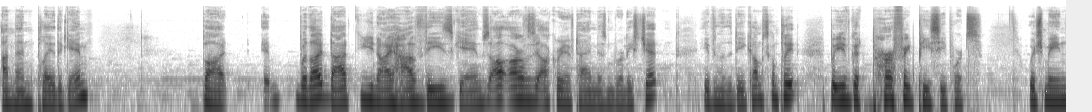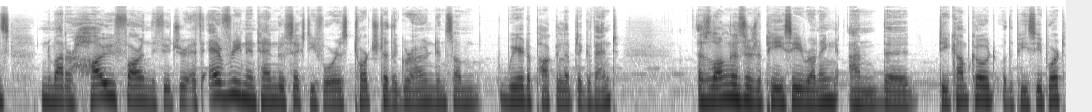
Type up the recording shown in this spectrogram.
and then play the game. But it, without that, you now have these games. Obviously, Ocarina of Time isn't released yet, even though the decomp's complete. But you've got perfect PC ports, which means no matter how far in the future, if every Nintendo 64 is torched to the ground in some weird apocalyptic event, as long as there's a PC running and the decomp code or the PC port,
